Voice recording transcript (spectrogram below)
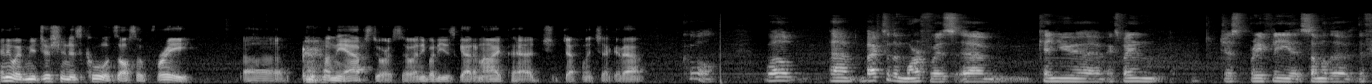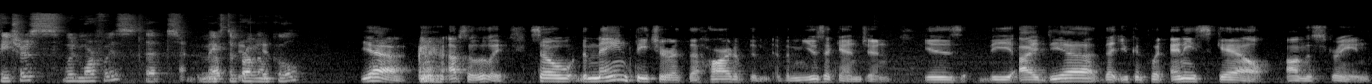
Anyway, Mugician is cool. It's also free uh, on the App Store, so anybody who's got an iPad should definitely check it out. Cool. Well, um, back to the MorphWiz. Um, can you uh, explain just briefly some of the, the features with MorphWiz that makes the program cool? Yeah, absolutely. So the main feature at the heart of the, of the music engine is the idea that you can put any scale on the screen.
